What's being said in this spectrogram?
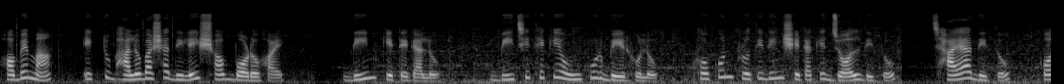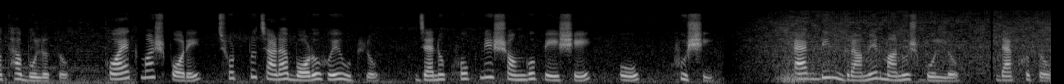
হবে মা, একটু ভালোবাসা দিলেই সব বড় হয়। দিন কেটে গেল। বিচি থেকে অঙ্কুর বের হলো। খোকন প্রতিদিন সেটাকে জল দিত, ছায়া দিত, কথা বলতো। কয়েক মাস পরে ছোট্ট চারা বড় হয়ে উঠল, যেন খোকনের সঙ্গ পেয়ে সে ও খুশি। একদিন গ্রামের মানুষ বলল, দেখো তো,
